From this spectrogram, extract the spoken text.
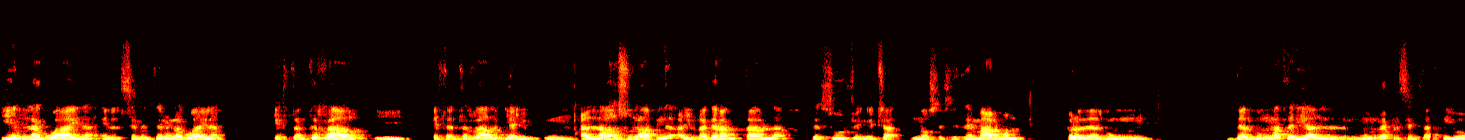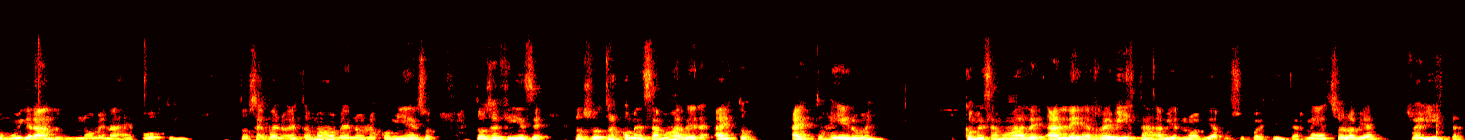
Y en La Guaira, en el cementerio de La Guaira, está enterrado y está enterrado y hay al lado de su lápida hay una gran tabla de surfing hecha, no sé si es de mármol, pero de algún, de algún material muy representativo, muy grande, un homenaje póstumo. Entonces, bueno, esto es más o menos los comienzos. Entonces, fíjense, nosotros comenzamos a ver a estos, a estos héroes, comenzamos a, a leer revistas, había, no había por supuesto internet, solo había revistas.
